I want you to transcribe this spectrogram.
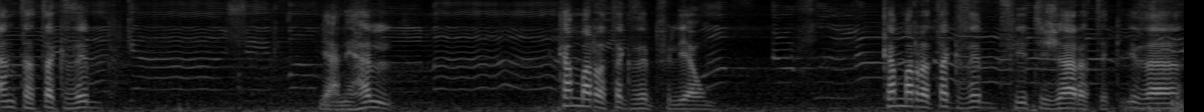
أنت تكذب؟ يعني هل كم مرة تكذب في اليوم؟ كم مرة تكذب في تجارتك إذا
